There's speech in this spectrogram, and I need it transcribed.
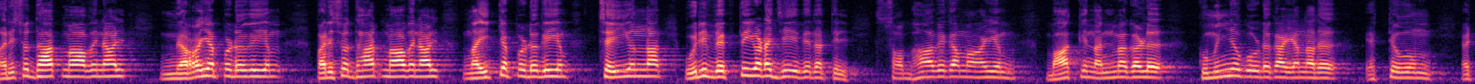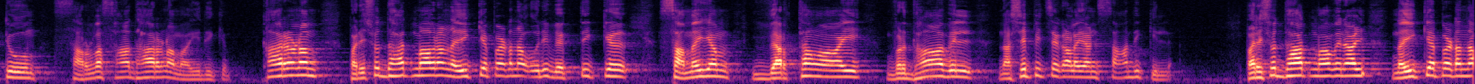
പരിശുദ്ധാത്മാവിനാൽ നിറയപ്പെടുകയും പരിശുദ്ധാത്മാവിനാൽ നയിക്കപ്പെടുകയും ചെയ്യുന്ന ഒരു വ്യക്തിയുടെ ജീവിതത്തിൽ സ്വാഭാവികമായും ബാക്കി നന്മകൾ കുമിഞ്ഞുകൂടുക എന്നത് ഏറ്റവും ഏറ്റവും സർവസാധാരണമായിരിക്കും. കാരണം പരിശുദ്ധാത്മാവിനാൽ നയിക്കപ്പെടുന്ന ഒരു വ്യക്തിക്ക് സമയം വ്യർത്ഥമായി വൃഥാവിൽ നശിപ്പിച്ച് കളയാൻ സാധിക്കില്ല. പരിശുദ്ധാത്മാവിനാൽ നയിക്കപ്പെടുന്ന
